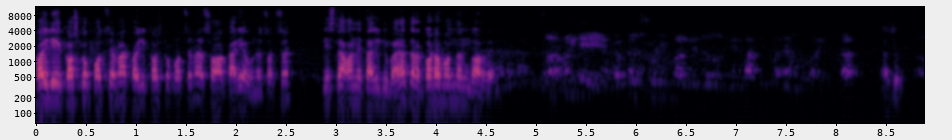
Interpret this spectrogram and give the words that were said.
कहिले कसको पक्षमा कहिले कसको पक्षमा सहकार्य हुनसक्छ त्यसलाई अन्यथा लिनु भएन तर गठबन्धन गर्दैन सर अहिले डाक्टर सोनिम वाग्ले जो निर्वाचित भएर आउनु भएको छ हजुर अ,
